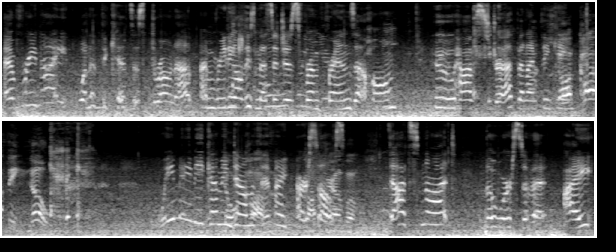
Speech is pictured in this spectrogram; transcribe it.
Every night, one of the kids is thrown up. I'm reading all these messages from friends at home who have strep, and I'm thinking, Stop coughing. No. we may be coming Don't down cough. with it my, ourselves. That's not the worst of it. I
